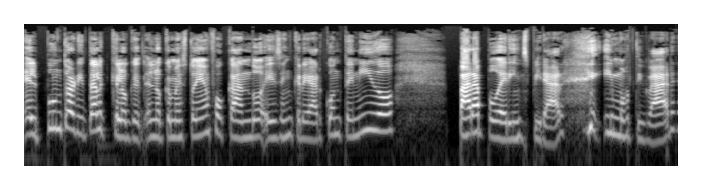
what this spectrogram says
El punto ahorita que lo que, en lo que me estoy enfocando es en crear contenido para poder inspirar y motivar.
